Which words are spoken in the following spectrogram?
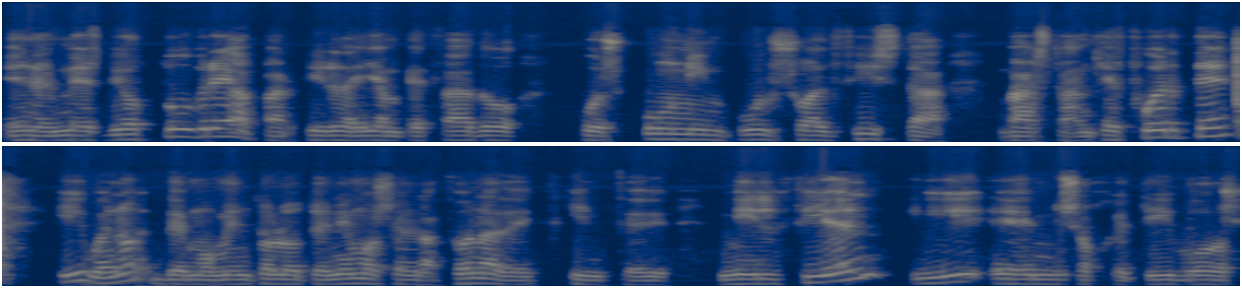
en el mes de octubre, a partir de ahí ha empezado pues un impulso alcista bastante fuerte. Y bueno, de momento lo tenemos en la zona de 15.100 y eh, mis objetivos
